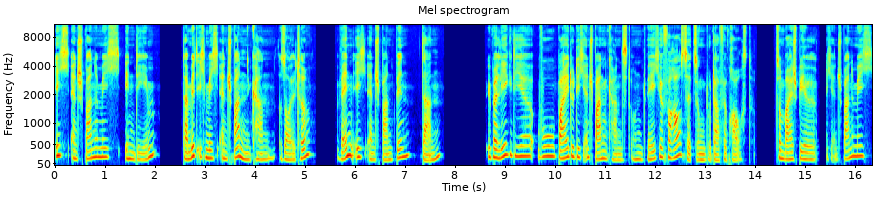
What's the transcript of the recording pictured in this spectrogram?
ich entspanne mich indem, damit ich mich entspannen kann, sollte, wenn ich entspannt bin, dann Überlege dir, wobei du dich entspannen kannst und welche Voraussetzungen du dafür brauchst. Zum Beispiel, ich entspanne mich,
